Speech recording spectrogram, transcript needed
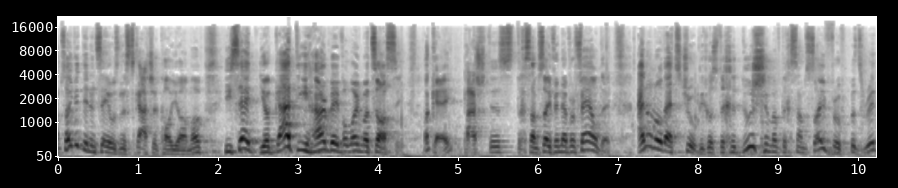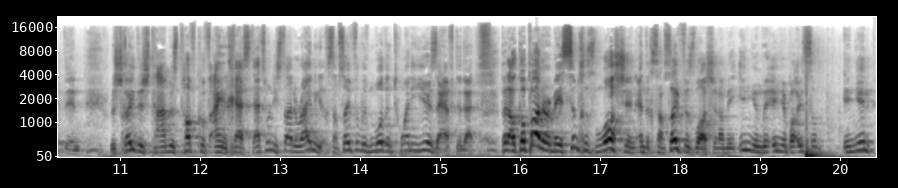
Sam Sofer didn't say it was Niskasha Kol Yomov. He said, Yogati Harbe Veloy Matzasi. Okay, Pashtus, the Sofer never found it. I don't know that's true, because the Chedushim of the Sofer was written, Rosh Chodesh Tammuz Tovkuf Ayin Ches. That's when he started writing it. Chasam Sofer lived more than 20 years after that. But Al Kopaner, may Simchas Loshin and the Chasam Sofer's Loshin, I mean, Inyan Le'inyan Ba'isel Inyan.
